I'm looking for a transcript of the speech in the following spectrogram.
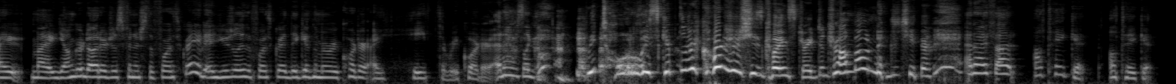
I my younger daughter just finished the fourth grade, and usually the fourth grade they give them a recorder. I hate the recorder, and I was like, oh, we totally skipped the recorder. She's going straight to trombone next year, and I thought I'll take it. I'll take it.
